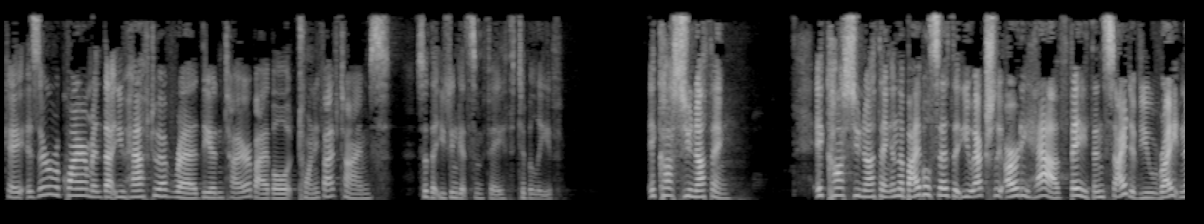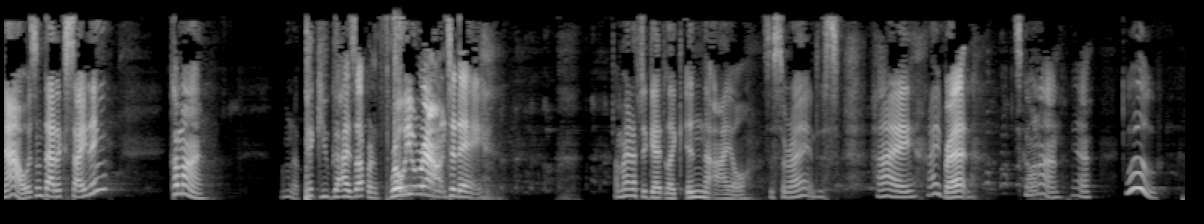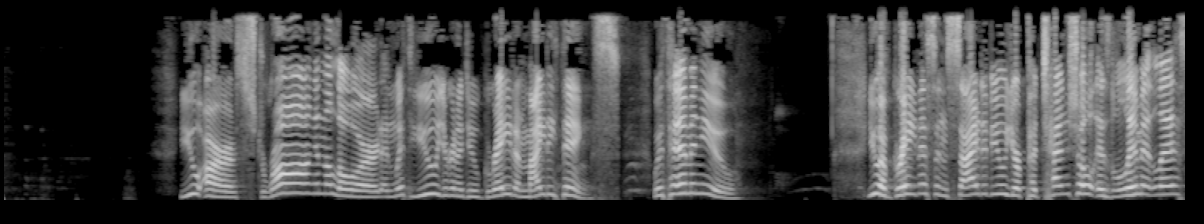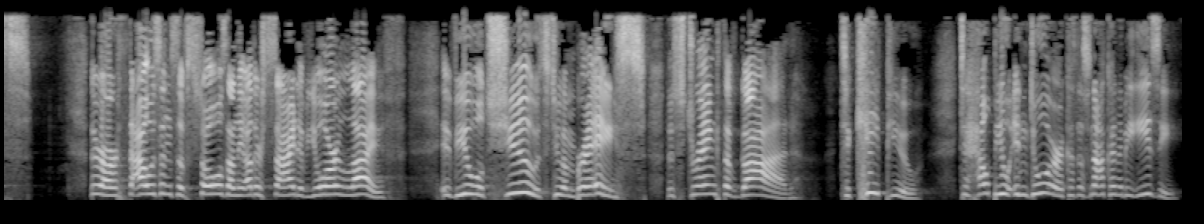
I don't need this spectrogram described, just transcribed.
Okay, is there a requirement that you have to have read the entire Bible 25 times so that you can get some faith to believe? It costs you nothing. It costs you nothing. And the Bible says that you actually already have faith inside of you right now. Isn't that exciting? Come on. I'm going to pick you guys up and throw you around today. I might have to get like in the aisle. Is this all right? Just, hi. Hi, Brett. What's going on? Yeah. Woo. You are strong in the Lord, and with you, you're going to do great and mighty things. With Him and you. You have greatness inside of you. Your potential is limitless. There are thousands of souls on the other side of your life. If you will choose to embrace the strength of God to keep you, to help you endure, because it's not going to be easy.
